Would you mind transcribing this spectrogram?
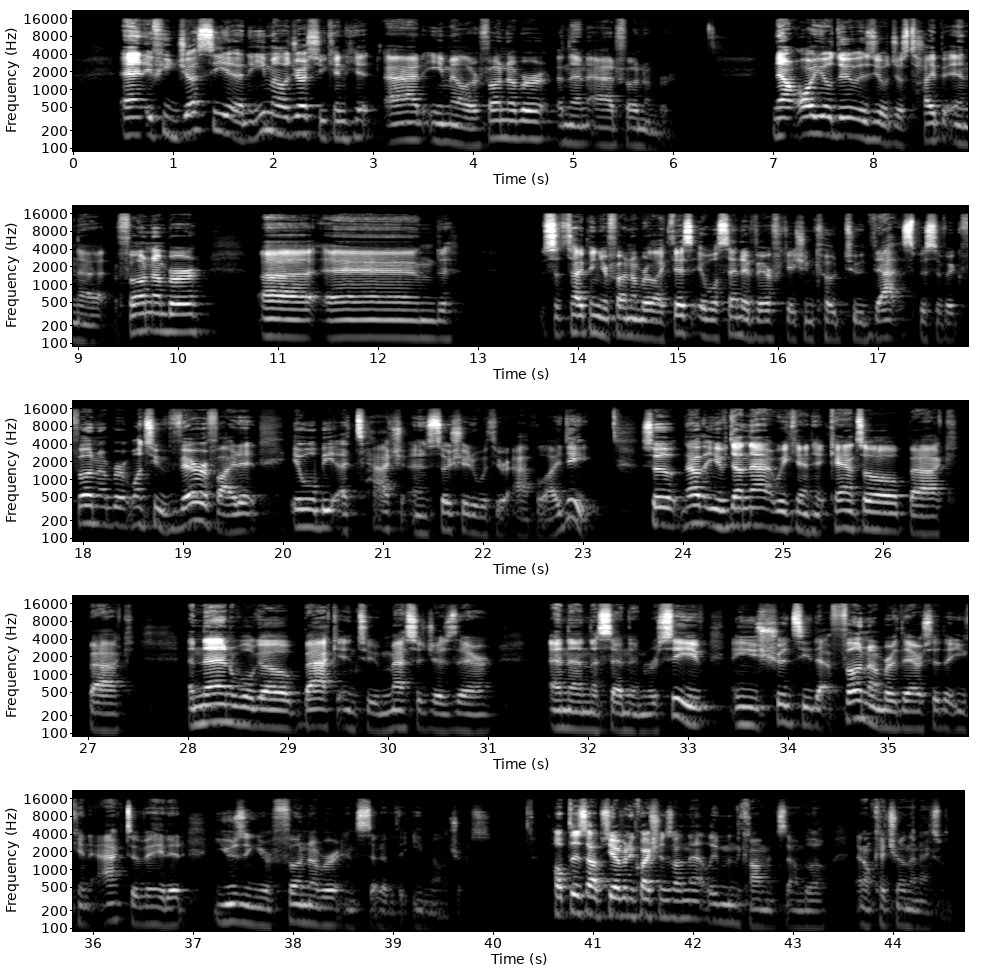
and if you just see an email address, you can hit add email or phone number and then add phone number. Now, all you'll do is you'll just type in that phone number uh, and so type in your phone number like this. It will send a verification code to that specific phone number. Once you've verified it, it will be attached and associated with your Apple ID. So now that you've done that, we can hit cancel, back, back, and then we'll go back into messages there and then the send and receive. And you should see that phone number there so that you can activate it using your phone number instead of the email address. Hope this helps. If you have any questions on that, leave them in the comments down below, and I'll catch you on the next one.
